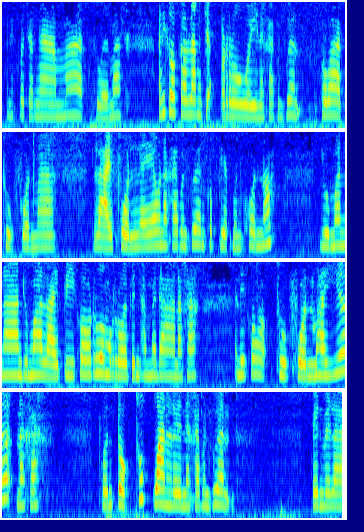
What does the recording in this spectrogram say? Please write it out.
อันนี้ก็จะงามมากสวยมาก อันนี้ก็กำลังจะโรยนะคะเพื่อนๆ เพราะว่าถูกฝนมาหลายฝนแล้วนะคะเพื่อนๆ ก็เปียบเหมือนคนเนาะ อยู่มานานอยู่มาหลายปีก็ร่วงโรยเป็นธรรมดานะคะ อันนี้ก็ถูกฝนมาเยอะนะคะ ฝนตกทุกวันเลยนะคะเพื่อนๆ เป็นเวลา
